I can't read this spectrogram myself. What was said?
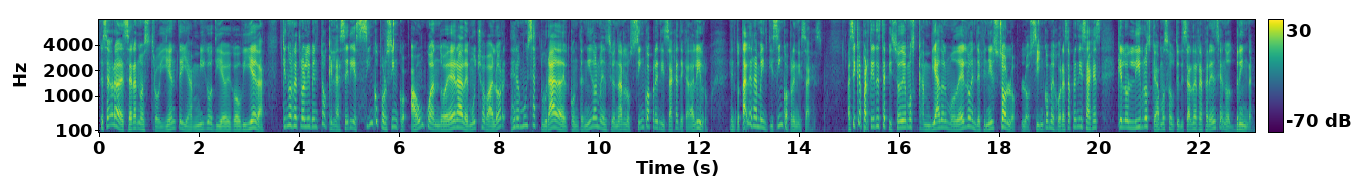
Deseo agradecer a nuestro oyente y amigo Diego Villeda, que nos retroalimentó que la serie 5x5, aun cuando era de mucho valor, era muy saturada del contenido al mencionar los 5 aprendizajes de cada libro. En total eran 25 aprendizajes. Así que a partir de este episodio hemos cambiado el modelo en definir solo los 5 mejores aprendizajes que los libros que vamos a utilizar de referencia nos brindan,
